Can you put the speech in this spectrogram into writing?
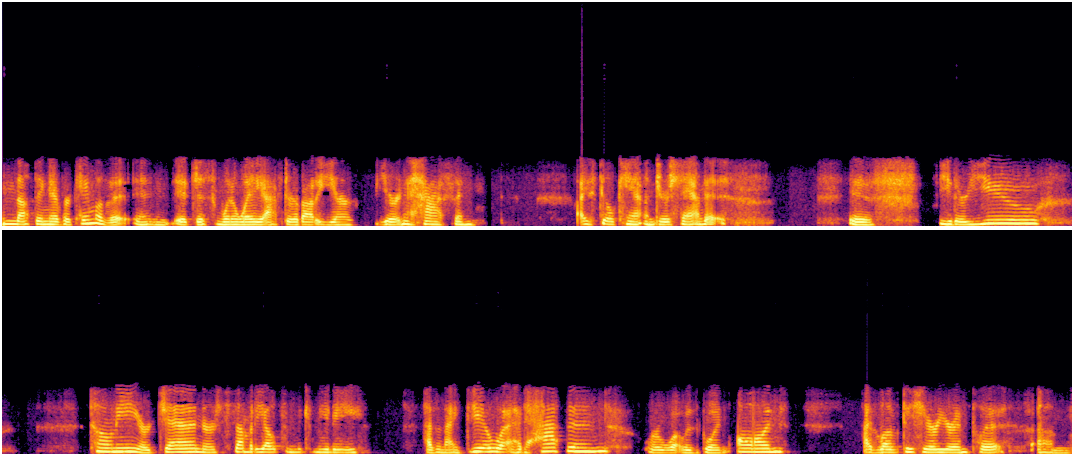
Nothing ever came of it, and it just went away after about a year, year and a half, and I still can't understand it. If either you, Tony, or Jen, or somebody else in the community has an idea what had happened or what was going on, I'd love to hear your input. Um,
